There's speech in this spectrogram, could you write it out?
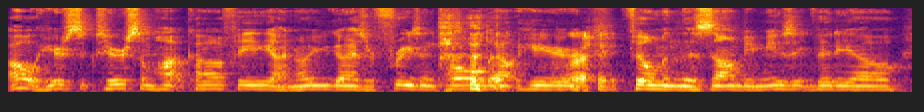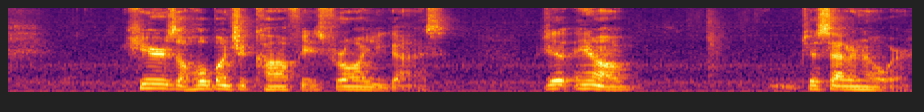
Oh, here's here's some hot coffee. I know you guys are freezing cold out here Right. filming this zombie music video. Here's a whole bunch of coffees for all you guys. Just you know, just out of nowhere.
